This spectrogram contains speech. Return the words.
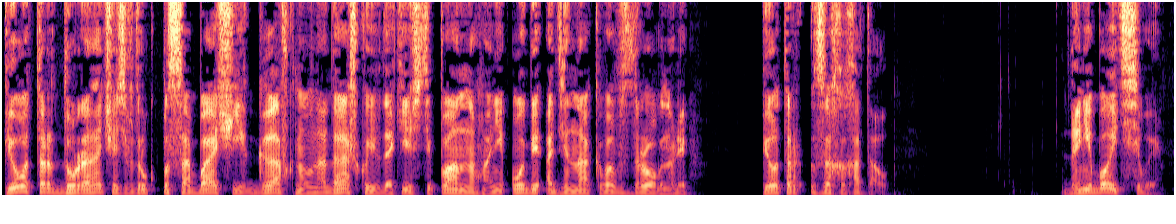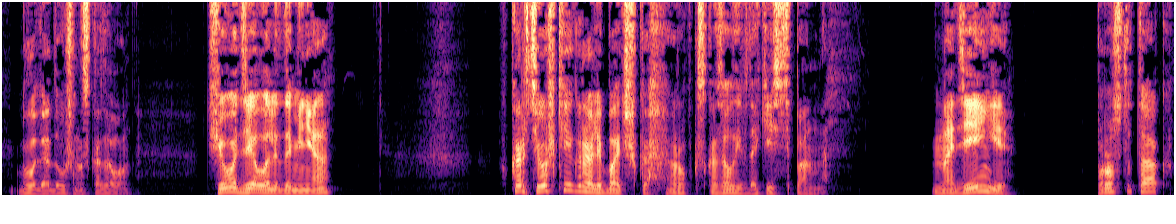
Петр, дурачась, вдруг по собачьи гавкнул на Дашку и Евдокию Степанну, они обе одинаково вздрогнули. Петр захохотал. «Да не бойтесь вы, благодушно сказал он. Чего делали до меня? Картежки играли, батюшка, робко сказал Евдокия Степановна. На деньги? Просто так,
